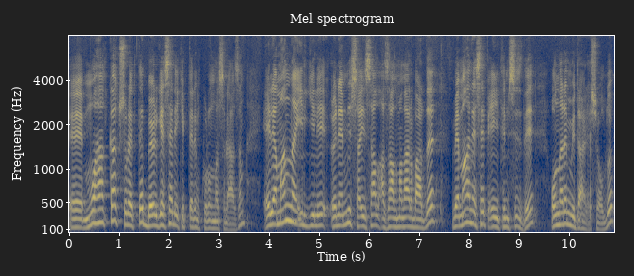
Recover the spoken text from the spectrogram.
E, muhakkak surette bölgesel ekiplerin kurulması lazım. Elemanla ilgili önemli sayısal azalmalar vardı ve maalesef eğitimsizdi. Onların müdahalesi oldu.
